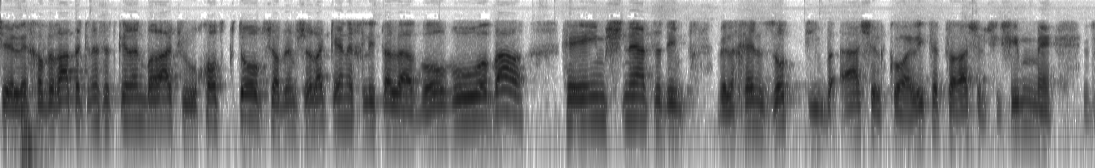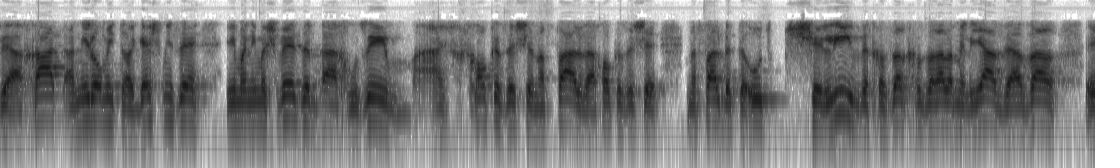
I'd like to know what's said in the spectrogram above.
של חברת הכנסת קרן ברק, שהוא חוק טוב שהממשלה כן החליטה לעבור, והוא עבר אה, עם שני הצדדים. ולכן זאת טבעה של קואליציה צרה של 61. אני לא מתרגש מזה. אם אני משווה את זה באחוזים, החוק הזה שנפל והחוק הזה שנפל בטעות שלי וחזר חזרה למליאה ועבר אה,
